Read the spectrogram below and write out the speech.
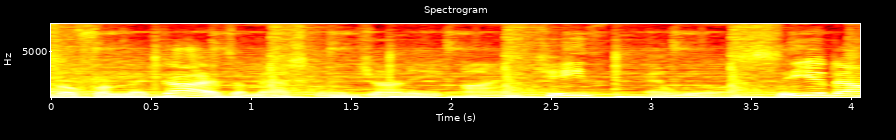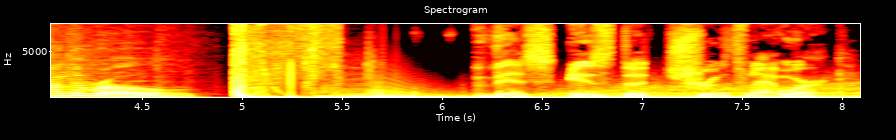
So, from the guys of Masculine Journey, I'm Keith, and we'll see you down the road. This is the Truth Network.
